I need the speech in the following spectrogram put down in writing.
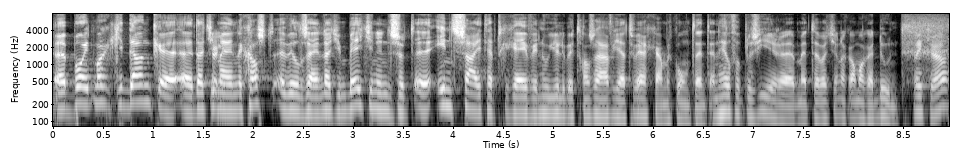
Eh Boyd, mag ik je danken eh, dat je mijn gast eh, wilde zijn. Dat je een beetje een soort insight hebt gegeven in hoe jullie bij Transavia te werk gaan met content. En heel veel plezier met wat je nog allemaal gaat doen. Dankjewel.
